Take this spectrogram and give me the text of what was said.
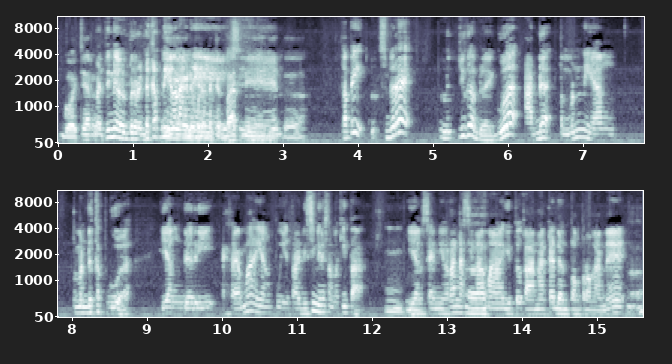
gocer. Berarti ini udah berdekat nih Iya, orang udah nih. bener deket banget Iya nih kan? gitu. Tapi sebenarnya lucu juga Blay. Gue ada temen yang temen deket gue yang dari SMA yang punya tradisi mirip sama kita. Hmm. Yang senioran ngasih Ah. nama gitu ke anaknya dan tongkrongannya Heeh.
